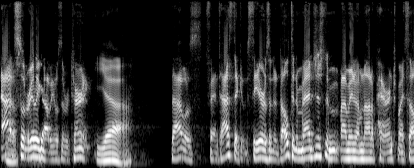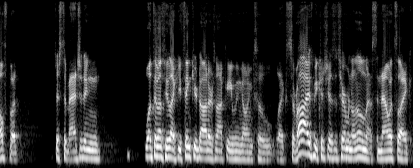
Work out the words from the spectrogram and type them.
That's what really got me was the returning. Yeah. That was fantastic. And see her as an adult and imagine just, I mean, I'm not a parent myself, but just imagining what they must be like. You think your daughter's not even going to like survive because she has a terminal illness. And now it's like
